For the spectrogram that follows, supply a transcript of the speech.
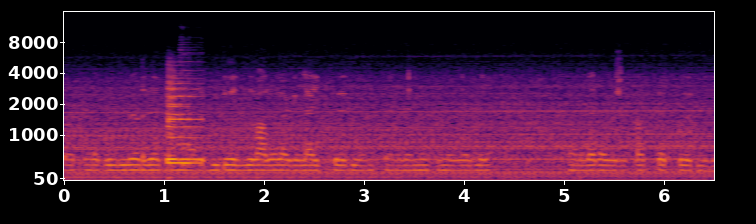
তো আপনারা ফুল ভিডিওটা দেখবেন আর ভিডিও যদি ভালো লাগে লাইক করে দিন চ্যানেলে নতুন হয়ে গেলে চ্যানেলটা অবশ্যই সাবস্ক্রাইব করে দিন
